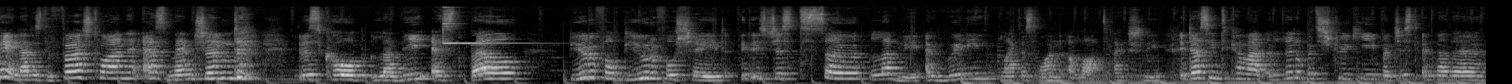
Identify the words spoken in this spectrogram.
Okay, that is the first one. As mentioned, it is called La Vie Est Belle. Beautiful, beautiful shade. It is just so lovely. I really like this one a lot, actually. It does seem to come out a little bit streaky, but just another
